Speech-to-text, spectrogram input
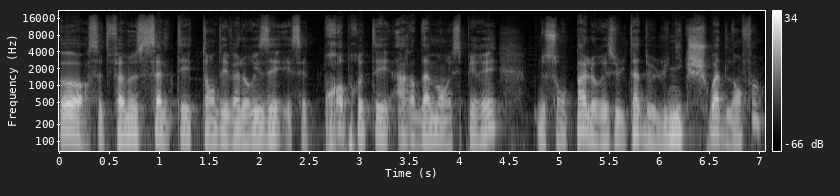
Or, cette fameuse saleté tant dévalorisée et cette propreté ardemment espérée ne sont pas le résultat de l'unique choix de l'enfant.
